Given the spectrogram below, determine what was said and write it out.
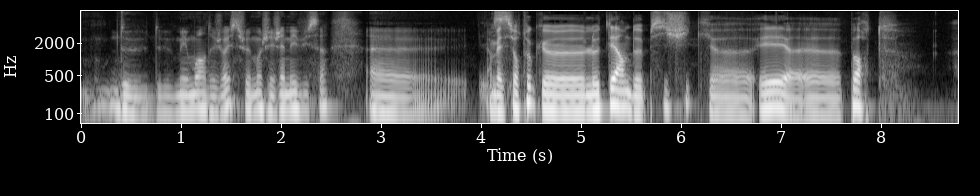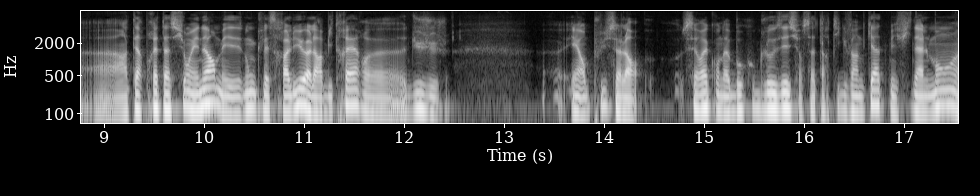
de, mémoire de juriste. Moi, j'ai jamais vu ça. Euh, ah, mais surtout que le terme de psychique euh, euh, porte à interprétation énorme et donc laissera lieu à l'arbitraire du juge. Et en plus, alors, c'est vrai qu'on a beaucoup glosé sur cet article 24, mais finalement,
